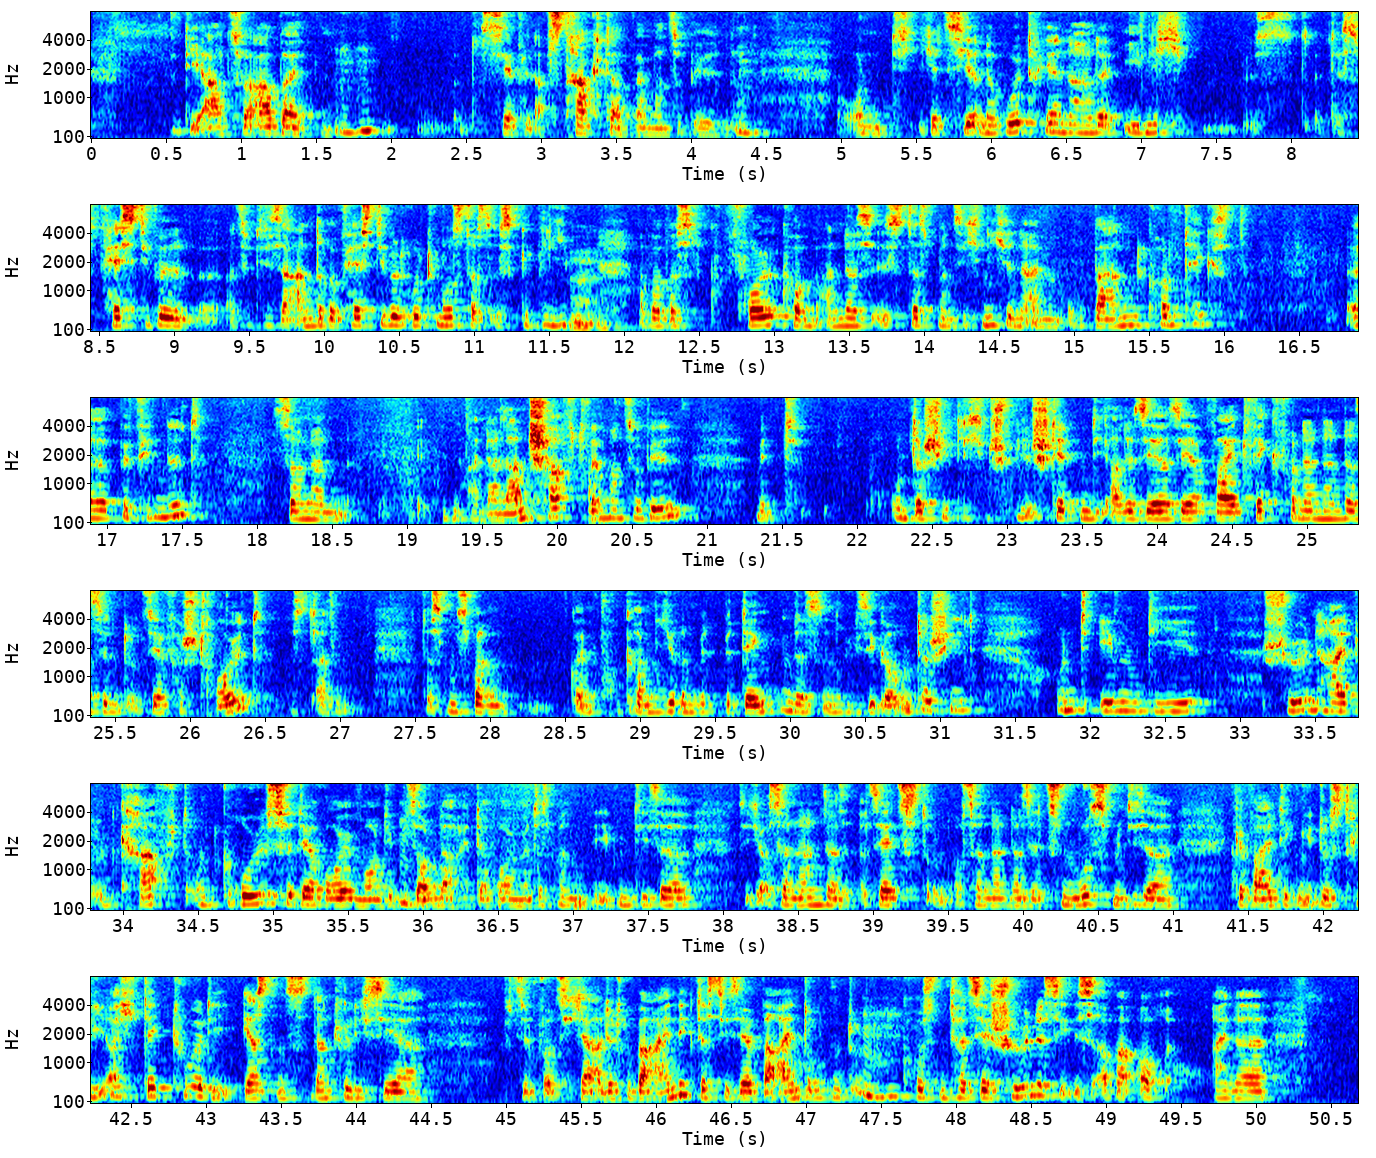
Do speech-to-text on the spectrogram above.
die Art zu arbeiten. Mhm. Das ist sehr viel abstrakter, wenn man so will. Ne? Mhm. Und jetzt hier in der Ruhrtriennale ähnlich das Festival, also dieser andere Festivalrhythmus, das ist geblieben. Mhm. Aber was vollkommen anders ist, dass man sich nicht in einem urbanen Kontext äh, befindet, sondern in einer Landschaft, wenn man so will, mit unterschiedlichen Spielstätten, die alle sehr, sehr weit weg voneinander sind und sehr verstreut. Das, also, das muss man beim Programmieren mit bedenken, das ist ein riesiger Unterschied. Und eben die Schönheit und Kraft und Größe der Räume und die mhm. Besonderheit der Räume, dass man eben dieser, sich auseinandersetzt und auseinandersetzen muss mit dieser gewaltigen Industriearchitektur, die erstens natürlich sehr, sind wir uns sicher alle darüber einig, dass die sehr beeindruckend und mhm. größtenteils sehr schön ist. Sie ist aber auch eine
